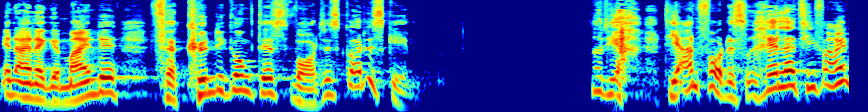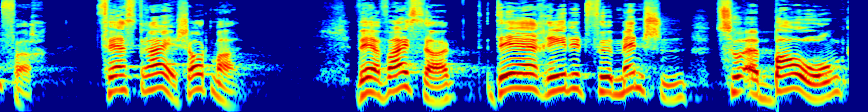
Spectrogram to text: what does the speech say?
in einer Gemeinde Verkündigung des Wortes Gottes geben? Die, Antwort ist relativ einfach. Vers 3, schaut mal. Wer weissagt, der redet für Menschen zur Erbauung,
